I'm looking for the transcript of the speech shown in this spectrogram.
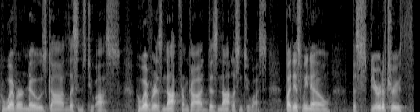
Whoever knows God listens to us. Whoever is not from God does not listen to us. By this we know the spirit of truth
